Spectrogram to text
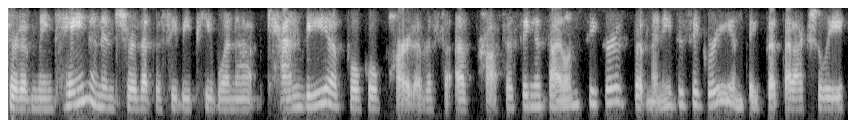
sort of maintain and ensure that the CBP One app can be a focal part of, as- of processing asylum seekers. But many disagree and think that that actually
